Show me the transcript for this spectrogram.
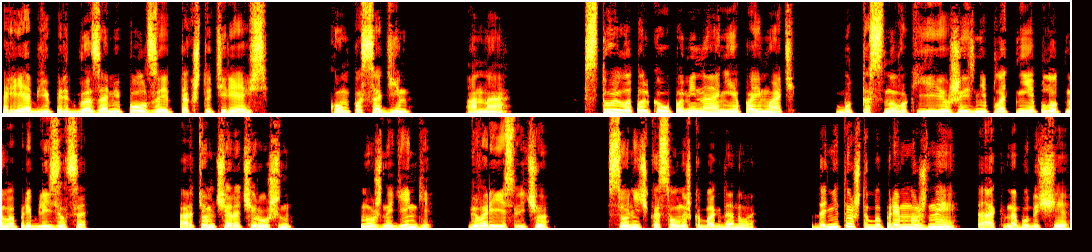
Рябью перед глазами ползает, так что теряюсь. Компас один. Она. Стоило только упоминание поймать, будто снова к ее жизни плотнее плотного приблизился. Артем Чарочарушин. Нужны деньги? Говори, если чё. Сонечка, солнышко Богданова. Да не то чтобы прям нужны, так, на будущее.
